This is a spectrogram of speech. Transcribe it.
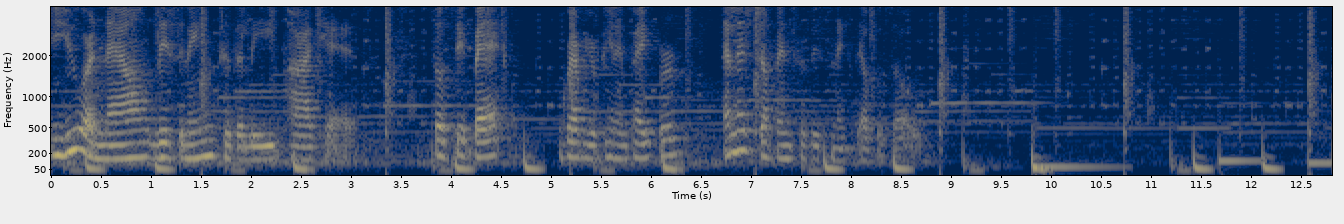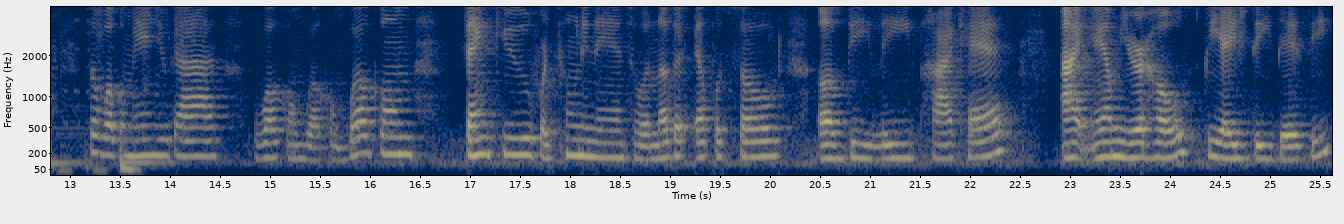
You are now listening to the Lead Podcast. So sit back, grab your pen and paper, and let's jump into this next episode. So, welcome in, you guys. Welcome, welcome, welcome. Thank you for tuning in to another episode of the Lead Podcast. I am your host, PhD Desi,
